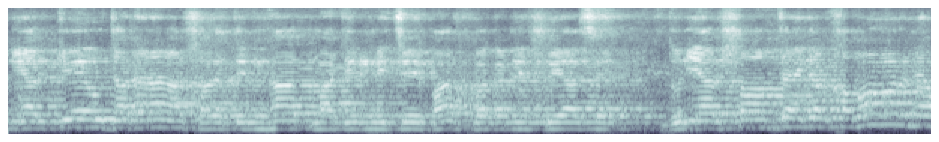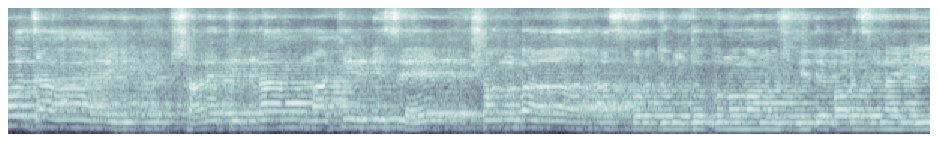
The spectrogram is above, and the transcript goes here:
দুনিয়ার কেউ জানে না, সাড়ে তিন হাত মাটির নিচে বাঁশ বাগানে শুয়ে আছে। দুনিয়ার সব জায়গার খবর নেওয়া যায়, সাড়ে তিন হাত মাটির নিচে সংবাদ আজ পর্যন্ত কোনো মানুষ নিতে পারছে নাকি?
